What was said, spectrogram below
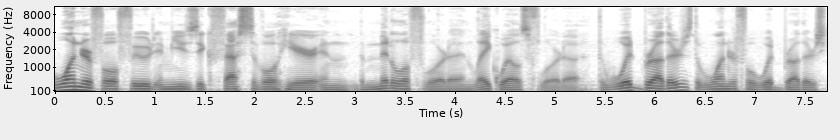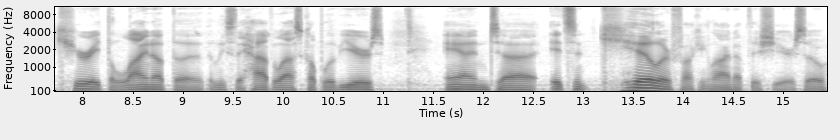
wonderful food and music festival here in the middle of Florida, in Lake Wales, Florida. The Wood Brothers, the wonderful Wood Brothers, curate the lineup. The at least they have the last couple of years, and uh, it's a killer fucking lineup this year. So,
